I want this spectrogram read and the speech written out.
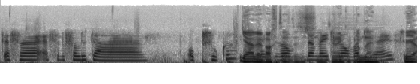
Even, even de valuta opzoeken. Ja, we wachten. Wel, dat is, dan weet je wel wat u heeft. Ja.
